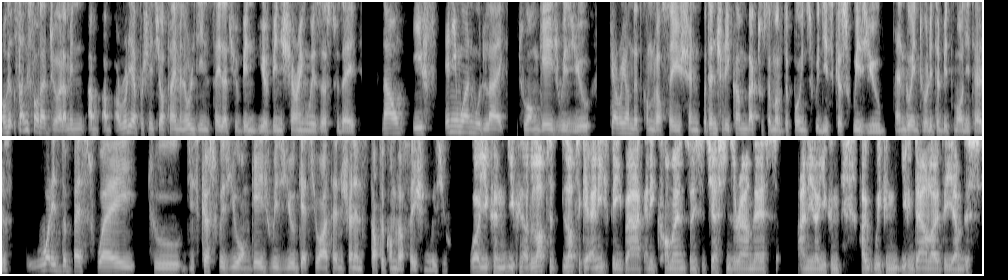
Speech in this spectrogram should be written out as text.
Okay, thanks for that, Joel. I mean, I, I really appreciate your time and all the insight that you've been you've been sharing with us today. Now, if anyone would like to engage with you, carry on that conversation, potentially come back to some of the points we discussed with you and go into a little bit more details. What is the best way to discuss with you, engage with you, get your attention and start a conversation with you? Well, you can, you can, I'd love to, love to get any feedback, any comments, any suggestions around this. And, you know, you can, hope we can, you can download the, um, this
